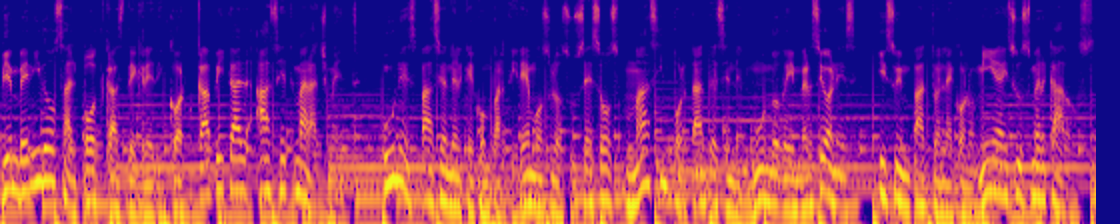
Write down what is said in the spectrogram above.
Bienvenidos al podcast de Credit Corp Capital Asset Management, un espacio en el que compartiremos los sucesos más importantes en el mundo de inversiones y su impacto en la economía y sus mercados.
